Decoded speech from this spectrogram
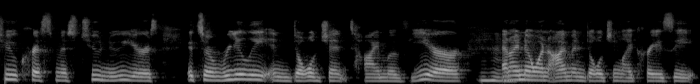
to Christmas to New Year's, it's a really indulgent time of year. Mm-hmm. And I know when I'm indulging like crazy,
